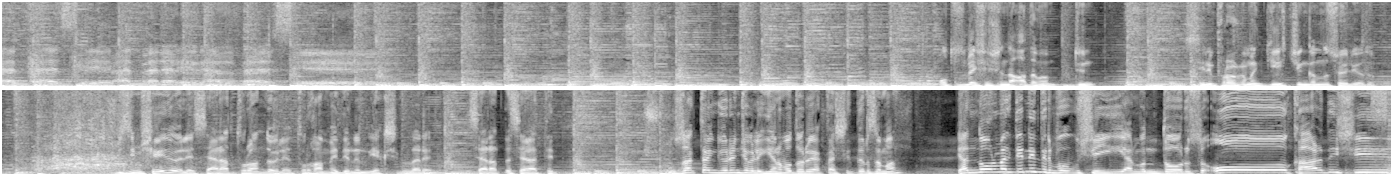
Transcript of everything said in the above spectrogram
Efesi Efelerin efesi 35 yaşında adamım. Dün senin programın giriş jingle'ını söylüyordu. Bizim şey de öyle. Serhat Turan da öyle. Turhan Medya'nın yakışıklıları. Serhat'la Selahattin. Uzaktan görünce böyle yanıma doğru yaklaştıkları zaman ya normalde nedir bu, bu şey yani bunun doğrusu? O kardeşim.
